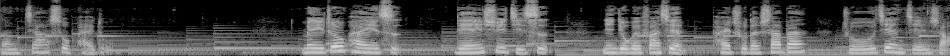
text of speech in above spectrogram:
能加速排毒。每周拍一次，连续几次，您就会发现拍出的沙斑逐渐减少，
